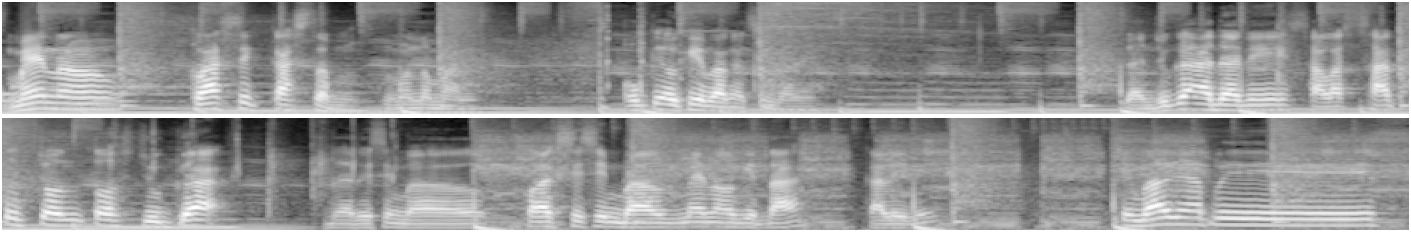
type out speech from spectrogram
Menol Classic Custom, teman-teman. Oke-oke banget simbalnya. Dan juga ada nih salah satu contoh juga dari simbal koleksi simbal menol kita kali ini. Simbalnya please.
